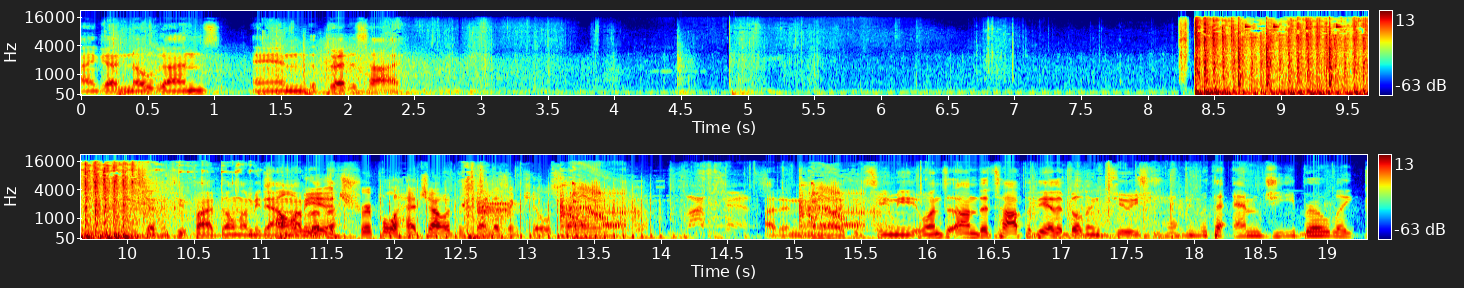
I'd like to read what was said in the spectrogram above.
I ain't got no guns, and the threat is high. Seven two five. Don't let me down, my Telling me a triple headshot with this gun doesn't kill someone? I didn't even know he could see me. One's on the top of the other building too. He's camping with the MG, bro. Like,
